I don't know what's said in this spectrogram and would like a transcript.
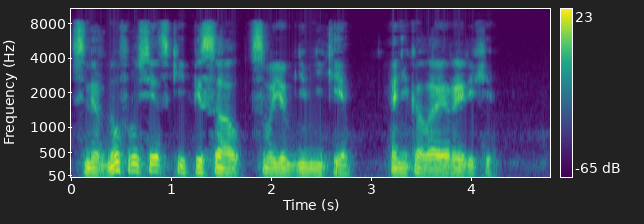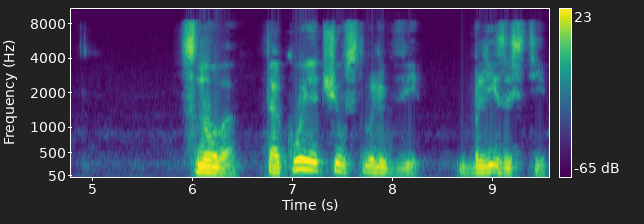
Смирнов-Русецкий писал в своем дневнике о Николае Рерихе. Снова такое чувство любви, близости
